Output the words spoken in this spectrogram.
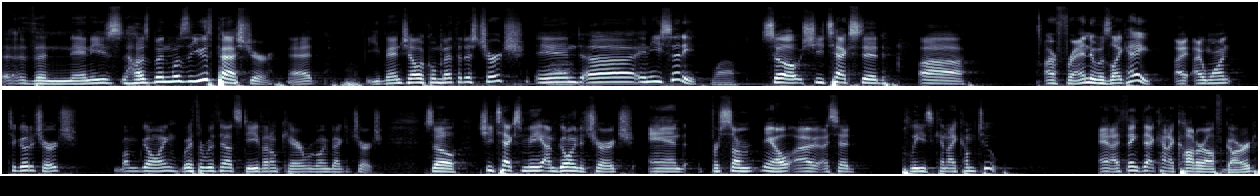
the nanny's husband was the youth pastor at Evangelical Methodist Church in uh, in East City. Wow. So she texted uh, our friend and was like, "Hey, I, I want to go to church. I'm going with or without Steve. I don't care. We're going back to church." So she texts me, "I'm going to church," and for some, you know, I, I said, "Please, can I come too?" And I think that kind of caught her off guard.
